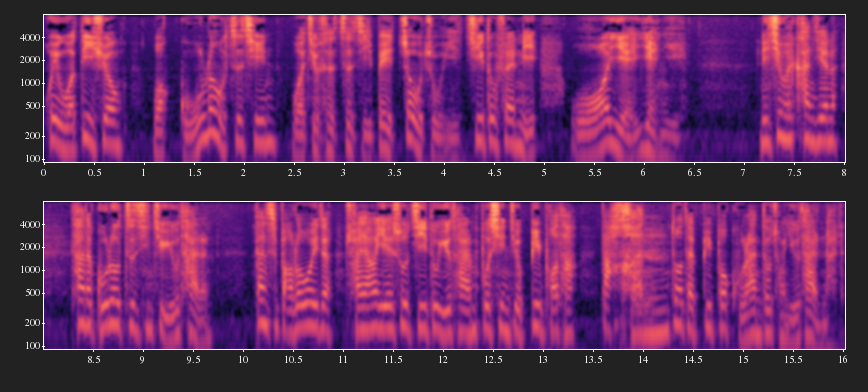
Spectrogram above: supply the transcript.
为我弟兄。我骨肉之亲，我就是自己被咒诅与基督分离，我也愿意。你就会看见呢，他的骨肉之亲就犹太人，但是保罗为着传扬耶稣基督，犹太人不信就逼迫他，他很多的逼迫苦难都从犹太人来的。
